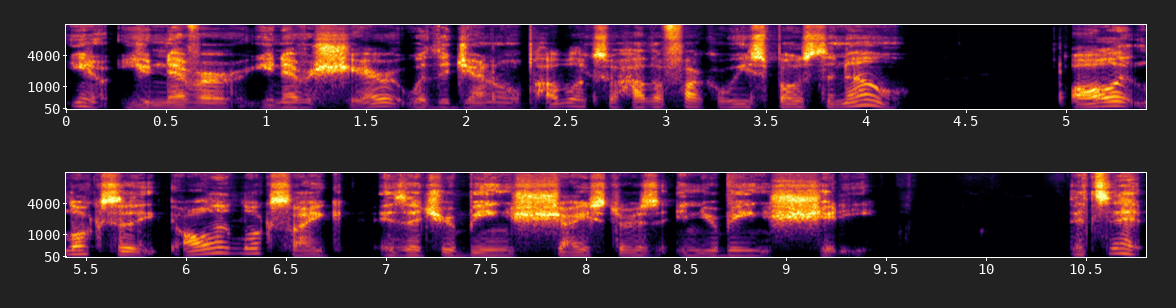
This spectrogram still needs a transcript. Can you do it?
you know you never you never share it with the general public so how the fuck are we supposed to know? All it looks like all it looks like is that you're being shysters and you're being shitty. That's it.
